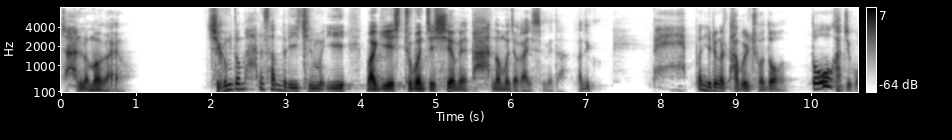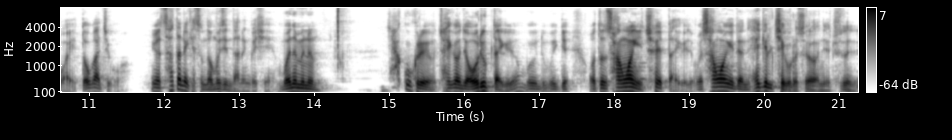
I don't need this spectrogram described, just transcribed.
잘 넘어가요. 지금도 많은 사람들이 이 질문, 이 마귀의 두 번째 시험에 다 넘어져가 있습니다. 아직 몇 번 이런 걸 답을 줘도 또 가지고 와요. 또 가지고. 그러니까 사단에 계속 넘어진다는 것이에요. 뭐냐면은 자꾸 그래요. 자기가 이제 어렵다 이거죠. 뭐, 뭐 이게 어떤 상황이 처했다 이거죠. 그 상황에 대한 해결책으로서 이제 주선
